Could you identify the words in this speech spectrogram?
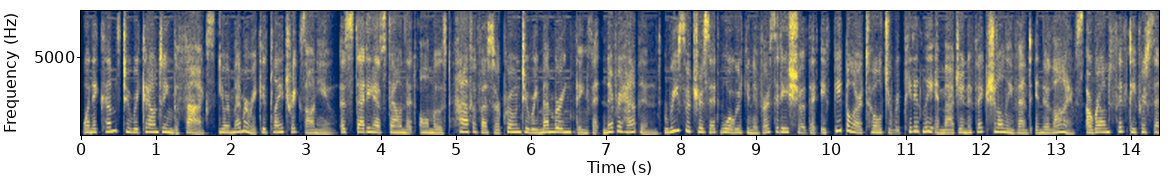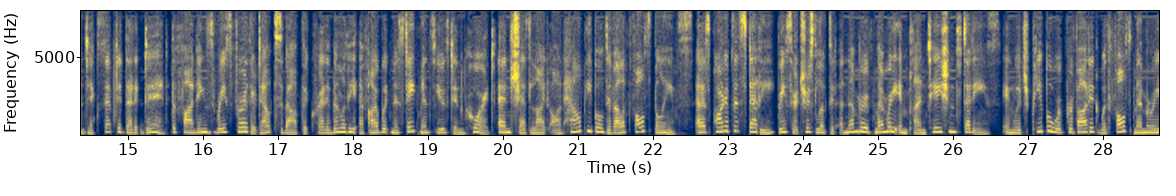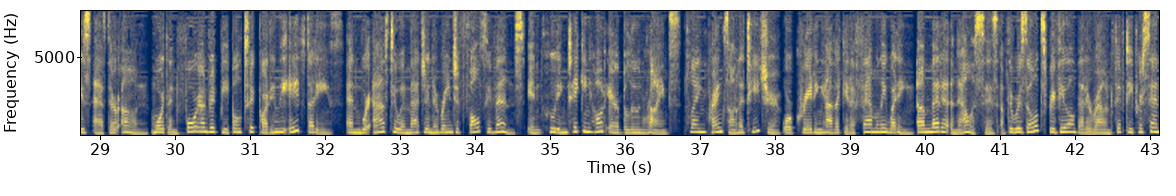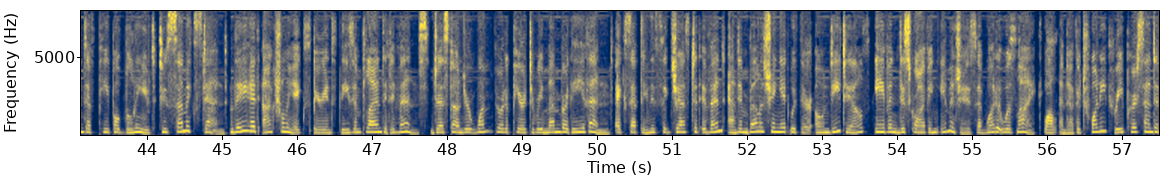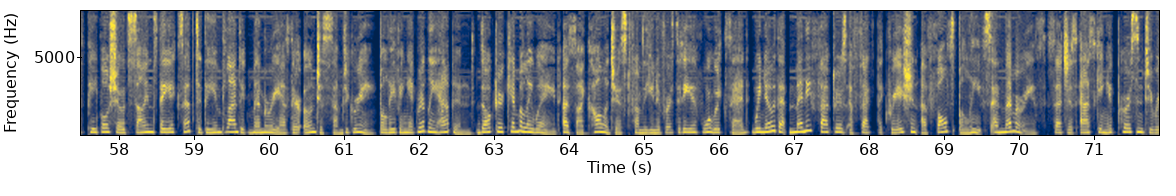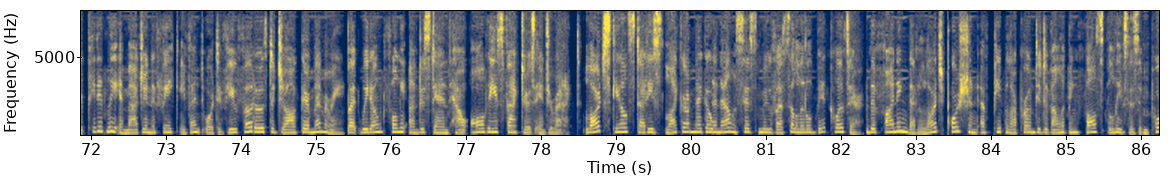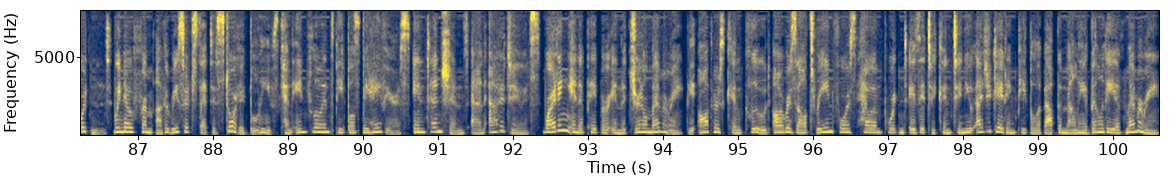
When it comes to recounting the facts, your memory could play tricks on you. A study has found that almost half of us are prone to remembering things that never happened. Researchers at Warwick University showed that if people are told to repeatedly imagine a fictional event in their lives, around 50% accepted that it did. The findings raise further doubts about the credibility of eyewitness statements used in court and shed light on how people develop false beliefs. As part of the study, researchers looked at a number of memory implantation studies in which people were provided with false memories as their own. More than 400 people took part in the eight studies and were asked to imagine a range of false events, including taking hot air balloon rides, playing pranks on a teacher, or creating havoc at a family wedding. A meta-analysis of the results revealed that around 50% of people believed to some extent they had actually experienced these implanted events. Just under one-third appeared to remember the event, accepting the suggested event and embellishing it with their own details, even describing images of what it was like, while another 23% of people showed signs they accepted the implanted memory as their own to some degree, believing it really happened. Dr. Kimberley Wade, a psychologist from the University of Warwick said, We know that many factors affect the creation of false beliefs and memories, such as asking a person to repeatedly imagine a fake event or to view photos to jog their memory, but we don't fully understand how all these factors interact. Large-scale studies like our mega-analysis move us a little bit closer. The finding that a large portion of people are prone to developing false beliefs is important. We know from other research that distorted beliefs can influence people's behaviors, intentions and attitudes. Writing in a paper in the journal Memory, the authors conclude our results reinforce how important is it to continue educating people about the malleability of memory.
